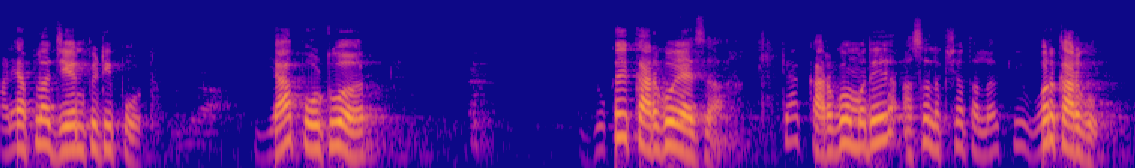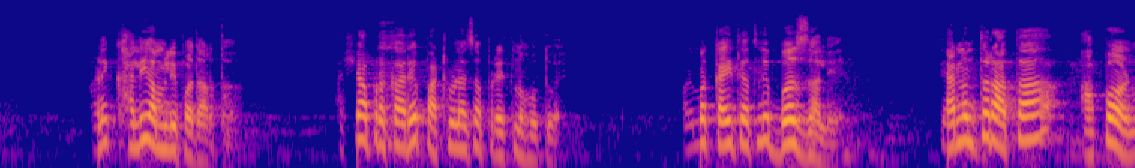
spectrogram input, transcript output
आणि आपला जे एन पी टी पोर्ट या पोर्टवर जो काही कार्गो यायचा त्या कार्गोमध्ये असं लक्षात आलं की वर कार्गो आणि खाली अंमली पदार्थ अशा प्रकारे पाठवण्याचा प्रयत्न होतोय. आणि मग काही त्यातले बस झाले. त्यानंतर आता आपण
